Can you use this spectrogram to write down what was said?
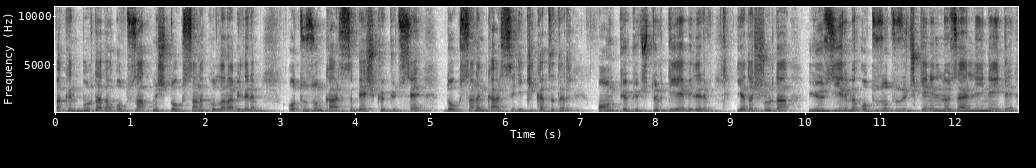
Bakın burada da 30, 60, 90'ı kullanabilirim. 30'un karşısı 5 kök 3 ise 90'ın karşısı 2 katıdır. 10 kök 3'tür diyebilirim. Ya da şurada 120, 30, 30 üçgeninin özelliği neydi?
